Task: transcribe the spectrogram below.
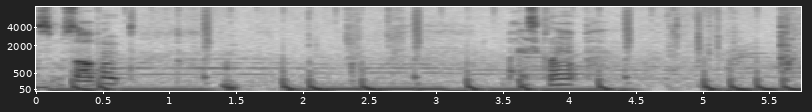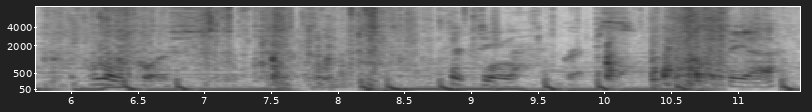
some solvent, vice clamp, and then of course 13 grips. with the uh,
